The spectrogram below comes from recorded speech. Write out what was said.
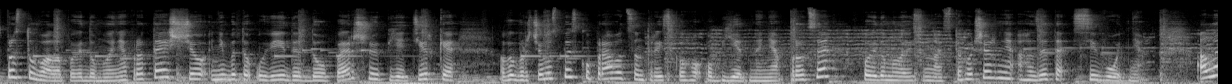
спростувала повідомлення про те, що нібито увійде до першої п'ятірки виборчого списку правоцентристського об'єднання. Про це повідомила 18 червня газета Сьогодні. Але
